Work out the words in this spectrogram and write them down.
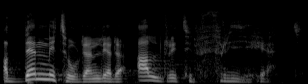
att den metoden leder aldrig till frihet,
